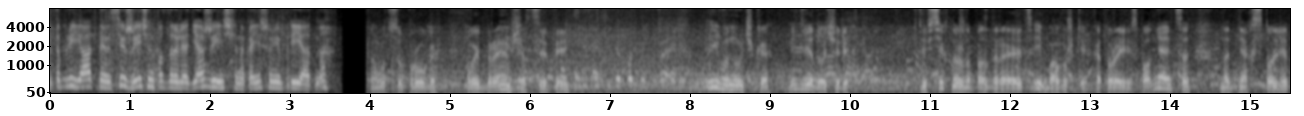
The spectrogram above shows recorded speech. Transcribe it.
это приятно, всех женщин поздравлять, я женщина, конечно, мне приятно. Ну, Вот супруга. Выбираем сейчас цветы. И внучка, и две дочери. И всех нужно поздравить. И бабушки, которой исполняется на днях сто лет.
